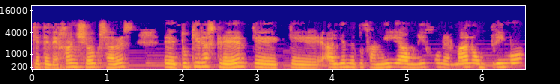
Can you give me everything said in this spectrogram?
que, te deja en shock, ¿sabes? Eh, tú quieres creer que, que, alguien de tu familia, un hijo, un hermano, un primo,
